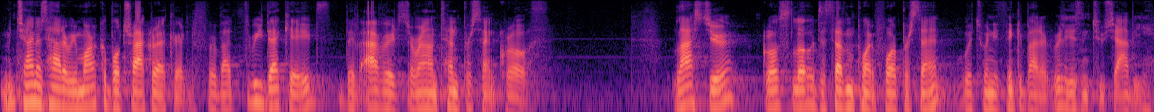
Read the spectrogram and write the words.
I mean, China's had a remarkable track record. For about three decades, they've averaged around 10% growth. Last year, growth slowed to 7.4%, which, when you think about it, really isn't too shabby.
